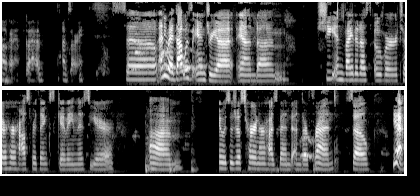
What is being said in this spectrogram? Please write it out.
Okay, go ahead. I'm sorry. So anyway, that was Andrea, and um, she invited us over to her house for Thanksgiving this year. Um, it was just her and her husband and their friend. So yeah,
